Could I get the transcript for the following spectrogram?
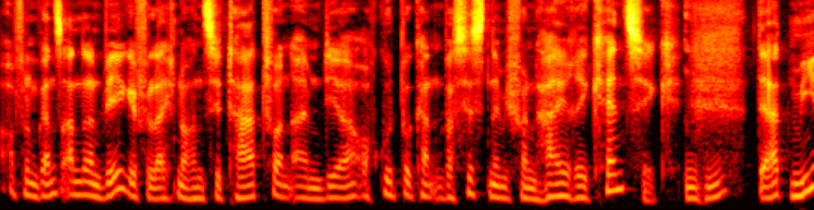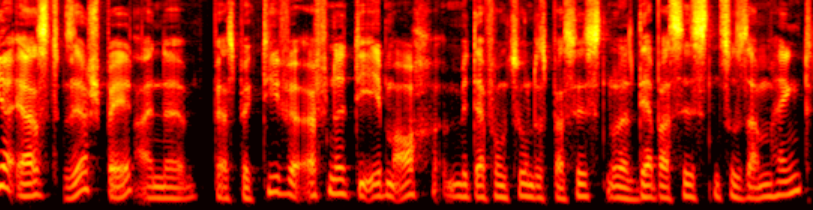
auf einem ganz anderen Wege vielleicht noch ein Zitat von einem dir auch gut bekannten Bassisten, nämlich von Heiri Kenzig. Mhm. Der hat mir erst sehr spät eine Perspektive eröffnet, die eben auch mit der Funktion des Bassisten oder der Bassisten zusammenhängt.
